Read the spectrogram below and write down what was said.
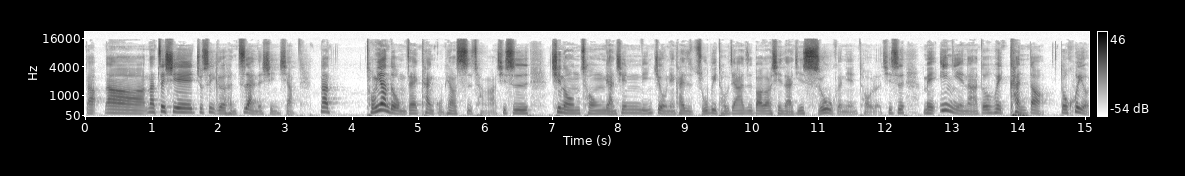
那那那这些就是一个很自然的现象。那同样的，我们在看股票市场啊，其实庆隆从两千零九年开始逐笔投《家日报》到现在已经十五个年头了。其实每一年呢、啊，都会看到都会有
